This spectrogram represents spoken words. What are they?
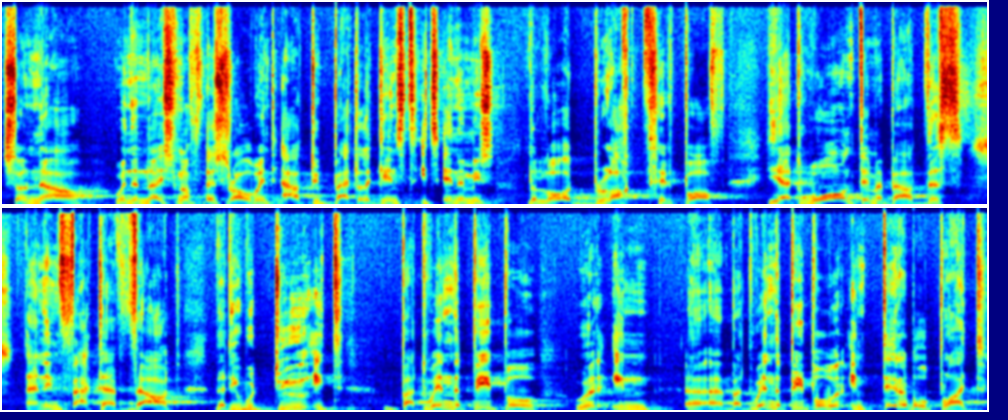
So now, when the nation of Israel went out to battle against its enemies, the Lord blocked their path he had warned them about this, and in fact, have vowed that he would do it. But when the people were in, uh, uh, but when the people were in terrible plight,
